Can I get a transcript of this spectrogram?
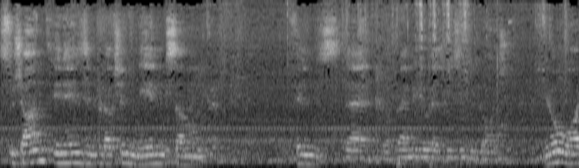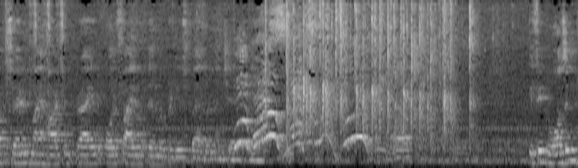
Sushant, in his introduction, named some films that Prime Video has recently launched. You know what swelled my heart with pride? All five of them were produced by Abundantia uh, If it wasn't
